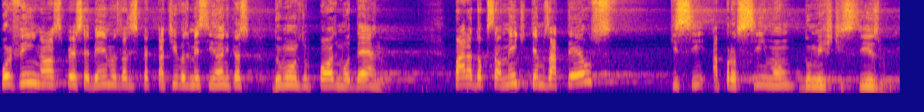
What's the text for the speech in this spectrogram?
Por fim, nós percebemos as expectativas messiânicas do mundo pós-moderno. Paradoxalmente, temos ateus que se aproximam do misticismo.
